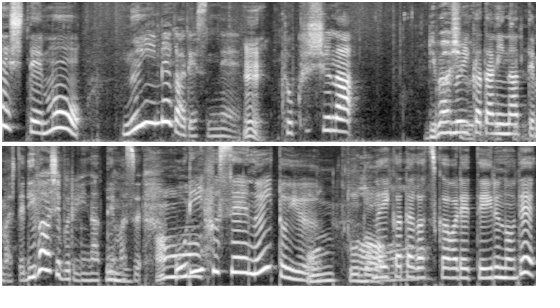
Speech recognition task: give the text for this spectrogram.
返しても、縫い目がですね、え。特殊な縫い方になってまして、リバーシブルになっています。あー折り伏せ縫いといえ、う。縫い方が使われているので、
